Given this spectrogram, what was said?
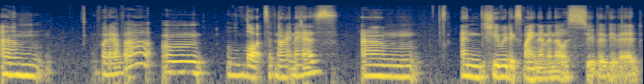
um, whatever. Um, lots of nightmares, um, and she would explain them, and they were super vivid.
